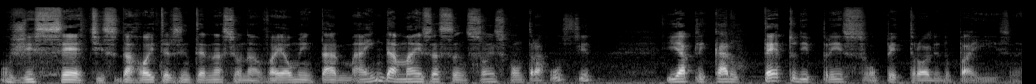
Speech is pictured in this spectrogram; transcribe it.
O G7, isso da Reuters Internacional, vai aumentar ainda mais as sanções contra a Rússia e aplicar o teto de preço ao petróleo do país. Né?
